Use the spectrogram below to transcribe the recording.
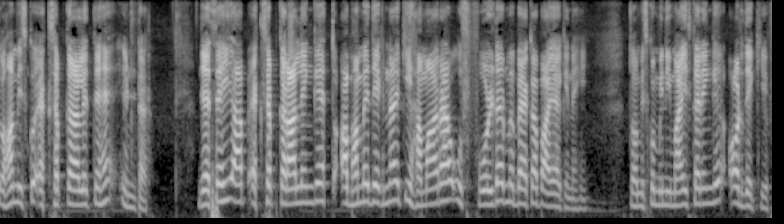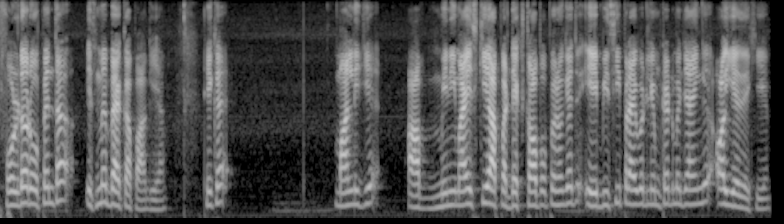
तो हम इसको एक्सेप्ट करा लेते हैं इंटर जैसे ही आप एक्सेप्ट करा लेंगे तो अब हमें देखना है कि हमारा उस फोल्डर में बैकअप आया कि नहीं। तो हम इसको मिनिमाइज करेंगे और देखिए फोल्डर ओपन था, इसमें बैकअप आ गया, ठीक है? मान लीजिए, आप मिनिमाइज़ किया, आपका डेस्कटॉप ओपन हो गया तो A B C private limited में जाएँगे और ये देखिए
